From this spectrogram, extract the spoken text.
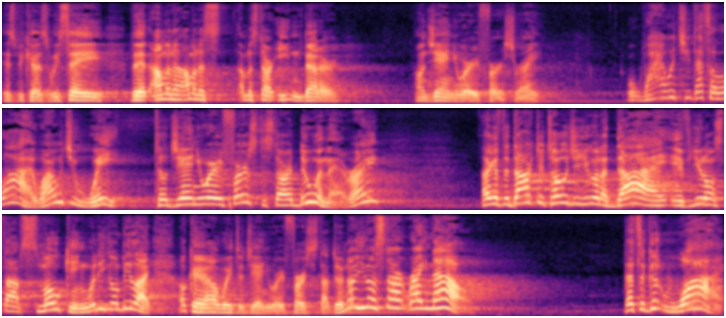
Is because we say that I'm gonna, I'm gonna, I'm gonna start eating better on January 1st, right? Well, why would you? That's a lie. Why would you wait till January 1st to start doing that, right? Like if the doctor told you you're going to die if you don't stop smoking, what are you going to be like? Okay, I'll wait till January 1st to stop doing it. No, you're going to start right now. That's a good why.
